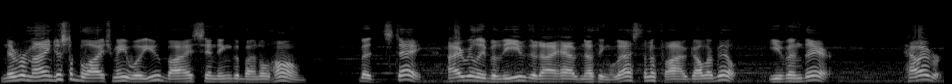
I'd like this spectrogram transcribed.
never mind, just oblige me, will you, by sending the bundle home? But stay, I really believe that I have nothing less than a five dollar bill, even there. However,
